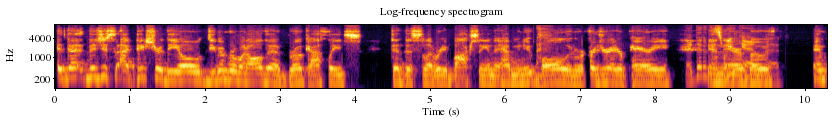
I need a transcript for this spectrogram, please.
it, that, they just. I picture the old. Do you remember when all the broke athletes did the celebrity boxing and they had Manute Bol and Refrigerator Perry They did it in this there weekend. both. man. and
